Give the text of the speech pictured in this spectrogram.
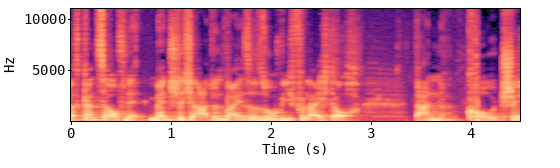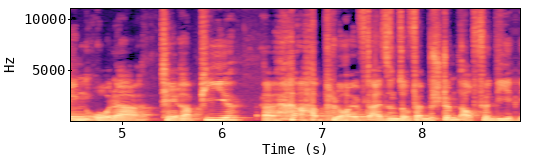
das Ganze auf eine menschliche Art und Weise, so wie vielleicht auch dann Coaching oder Therapie äh, abläuft. Also insofern bestimmt auch für die,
